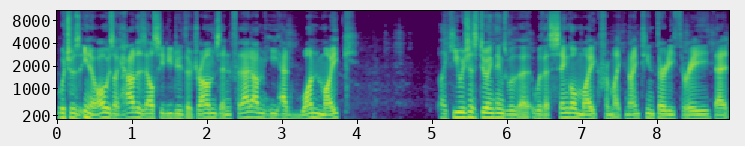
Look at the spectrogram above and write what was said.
which was, you know, always like how does LCD do their drums? And for that album he had one mic like he was just doing things with a with a single mic from like 1933 that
